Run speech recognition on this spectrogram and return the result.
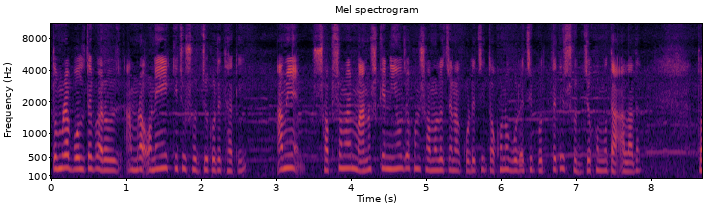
তোমরা বলতে পারো, আমরা অনেক কিছু সহ্য করে থাকি। আমি সবসময় মানুষকে নিয়েও যখন সমালোচনা করেছি, তখনও বলেছি প্রত্যেকের সহ্য ক্ষমতা আলাদা। তো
